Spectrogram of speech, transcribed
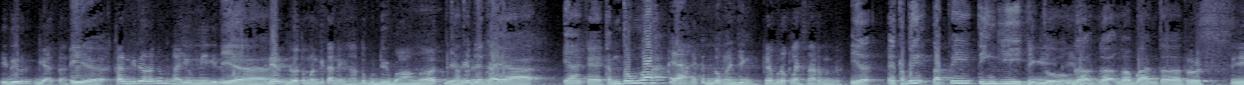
tidur di atas. Iya. Kan Gary orangnya mengayumi gitu. Iya. Dia dua teman kita nih, satu gede banget. satu Gary dia kayak ya kayak kentung lah ya kayak kentung anjing, kayak Brock Lesnar bener. iya eh tapi tapi tinggi, Tinggi, gitu nggak nggak nggak bantet Terus si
